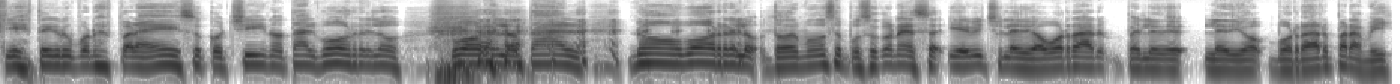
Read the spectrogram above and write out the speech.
que este grupo no es para eso, cochino, tal, bórrelo, bórrelo, tal, no, bórrelo. Todo el mundo se puso con esa y el bicho le dio a borrar, pero le dio, le dio borrar para mí.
